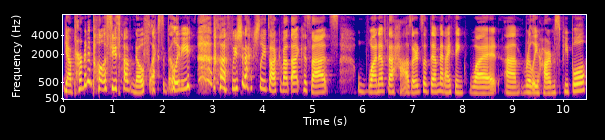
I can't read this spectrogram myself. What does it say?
Yeah, permanent policies have no flexibility. we should actually talk about that because that's one of the hazards of them. And I think what um, really harms people.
